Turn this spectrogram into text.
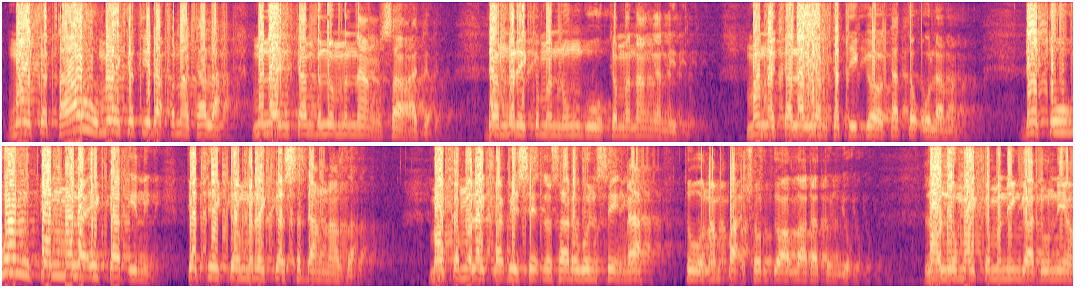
Mereka tahu mereka tidak pernah kalah melainkan belum menang sahaja. Dan mereka menunggu kemenangan itu. Manakala yang ketiga kata ulama, diturunkan malaikat ini ketika mereka sedang nazar. Maka malaikat bisik tu sara gunsing lah. Tu nampak syurga Allah dah tunjuk. Lalu mereka meninggal dunia.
